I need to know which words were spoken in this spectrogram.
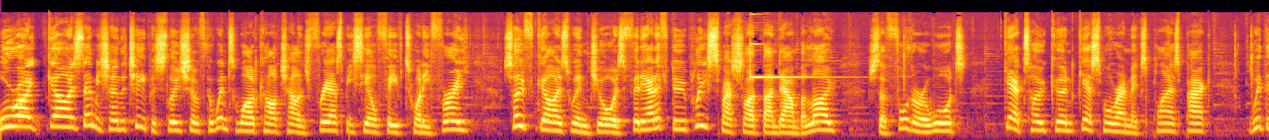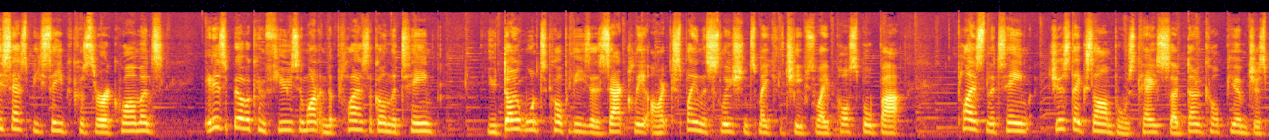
Alright guys, let me show you the cheapest solution for the Winter Wildcard Challenge 3 SBC on FIFA 23. So if you guys will enjoy this video, and if you do, please smash the like button down below. So for the rewards, get a token, get a small random mix players pack. With this SBC, because the requirements, it is a bit of a confusing one, and the players that go on the team, you don't want to copy these exactly. I'll explain the solution to make it the cheapest way possible, but players in the team, just examples, okay? So don't copy them, just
